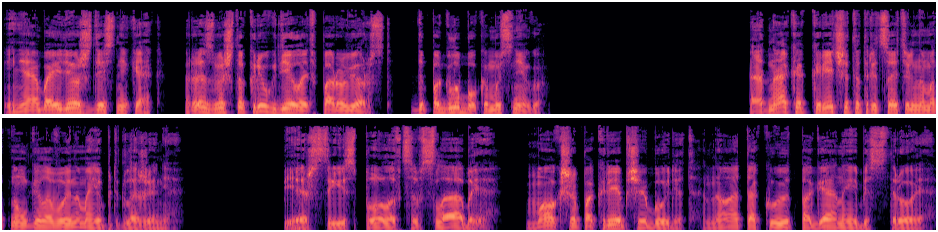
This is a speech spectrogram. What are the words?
И не обойдешь здесь никак, разве что крюк делать в пару верст, да по глубокому снегу. Однако Кречет отрицательно мотнул головой на мое предложение. Пешцы из половцев слабые, Мокша покрепче будет, но атакуют поганые без строя.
